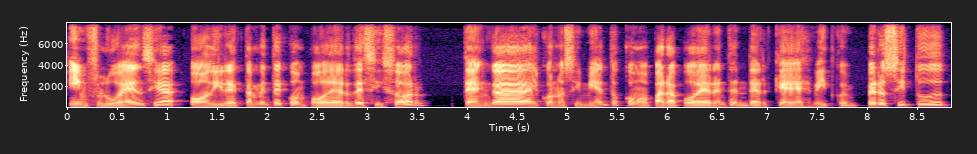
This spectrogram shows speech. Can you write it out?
influencia o directamente con poder decisor tenga el conocimiento como para poder entender qué es Bitcoin. Pero si tú,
